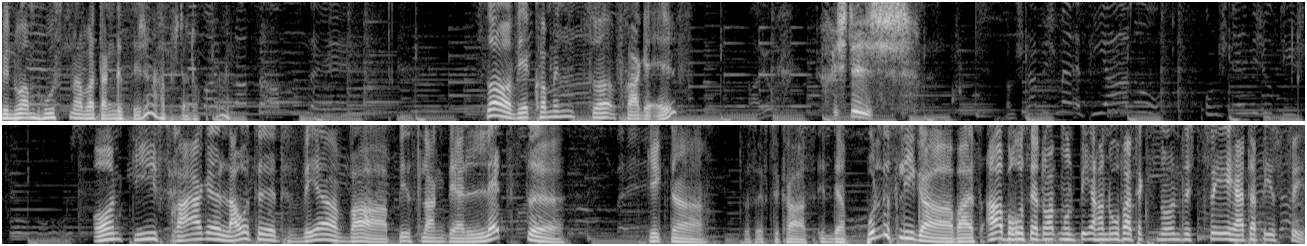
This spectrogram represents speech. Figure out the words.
Ich bin nur am Husten, aber danke sicher, habe ich da doch gesagt. So, wir kommen zur Frage 11. Richtig. Und die Frage lautet, wer war bislang der letzte Gegner des FCKs in der Bundesliga? War es A, Borussia Dortmund, B, Hannover 96, C, Hertha BSC?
